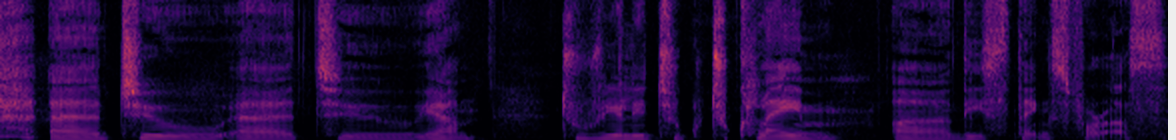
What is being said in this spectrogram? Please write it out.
uh, to, uh, to, yeah, to really to, to claim uh, these things for us.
